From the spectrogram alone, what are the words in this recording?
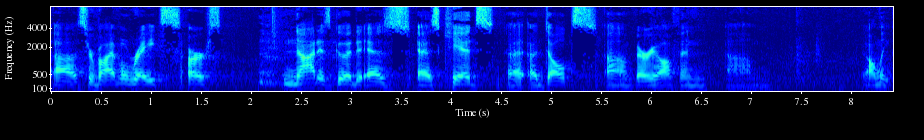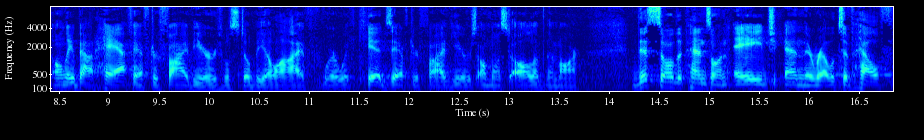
uh, survival rates are not as good as, as kids. Uh, adults uh, very often um, only, only about half after five years will still be alive, where with kids after five years, almost all of them are. This all depends on age and their relative health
